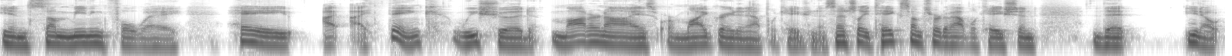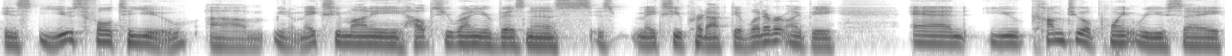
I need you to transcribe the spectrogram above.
in some meaningful way hey, I, I, think we should modernize or migrate an application. Essentially, take some sort of application that you know is useful to you um, you know makes you money helps you run your business is makes you productive whatever it might be and you come to a point where you say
